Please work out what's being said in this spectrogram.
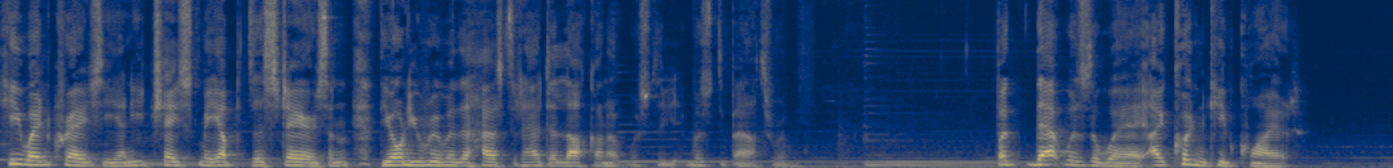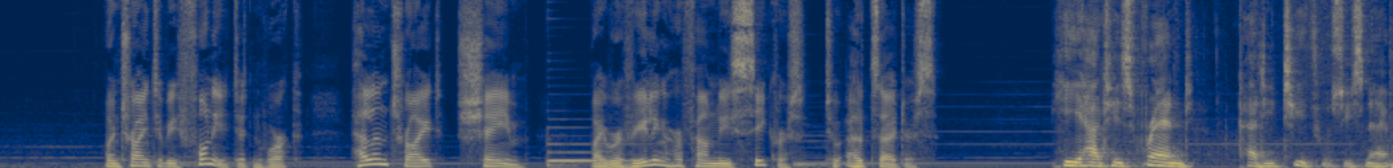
he went crazy and he chased me up the stairs. And the only room in the house that had a lock on it was the, was the bathroom. But that was the way. I couldn't keep quiet. When trying to be funny didn't work, Helen tried shame by revealing her family's secret to outsiders. He had his friend Paddy Teeth was his name.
